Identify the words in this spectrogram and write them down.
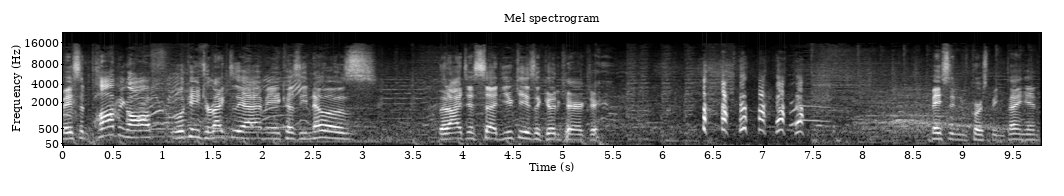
Mason popping off, looking directly at me because he knows that I just said Yuki is a good character. Mason, of course, being Penguin.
